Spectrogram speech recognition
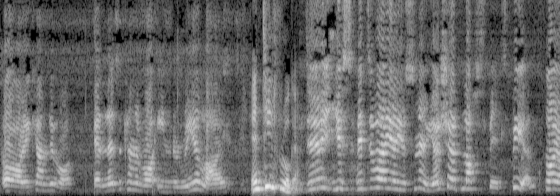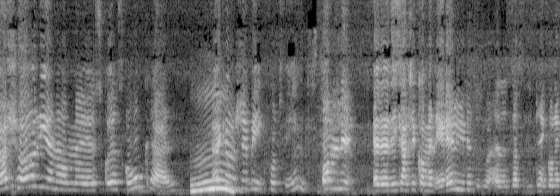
Ja, det kan det vara. Eller så kan det vara in real life. En till fråga. Du, just, vet du vad jag gör just nu? Jag kör ett lastbilsspel. Så jag kör genom eh, sk- en skog här. Där Mm. kanske Bigfoot finns. Om ni, eller det kanske kommer en älg eller alltså, tänk om det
